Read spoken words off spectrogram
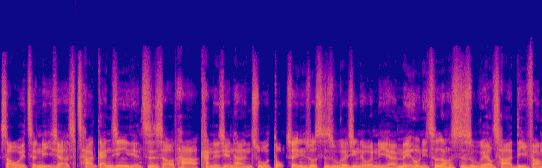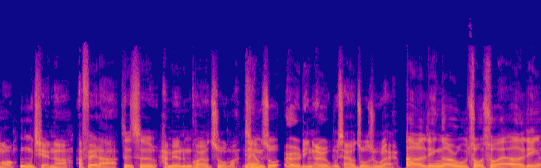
稍微整理一下，擦干净一点，至少它看得见，它能做动。所以你说四十五颗镜头很厉害，没有，你车上四十五个要擦的地方哦。目前呢、啊，阿菲拉这车还没有那么快要做嘛？听说二零二五才要做出来，二零二五做出来，二零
